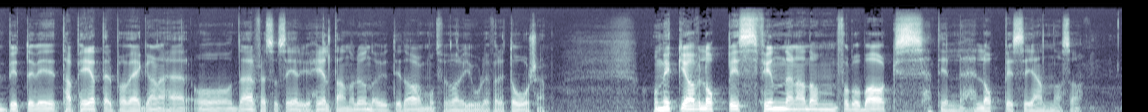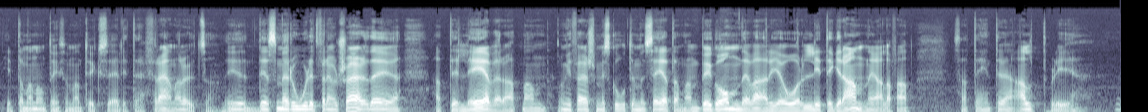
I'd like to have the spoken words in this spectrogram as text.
bytte vi tapeter på väggarna här och därför så ser det ju helt annorlunda ut idag mot vad det gjorde för ett år sedan. Och mycket av loppisfynderna de får gå baks till loppis igen och så hittar man någonting som man tycker ser lite fränare ut så. Det, är det som är roligt för en själv det är ju att det lever, att man, ungefär som i Skotermuseet, att man bygger om det varje år lite grann i alla fall. Så att det inte allt blir, eh,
